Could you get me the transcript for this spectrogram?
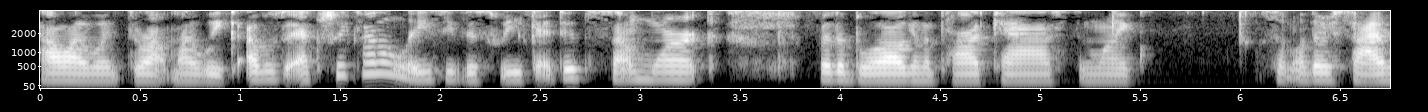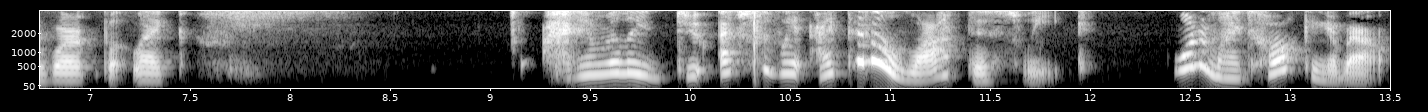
how I went throughout my week. I was actually kind of lazy this week. I did some work for the blog and the podcast, and like some other side work, but like I didn't really do. Actually, wait, I did a lot this week. What am I talking about?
